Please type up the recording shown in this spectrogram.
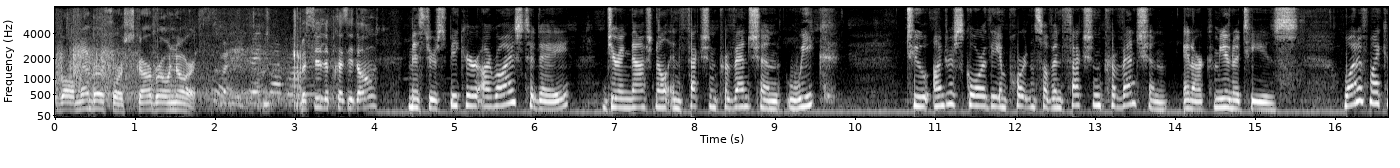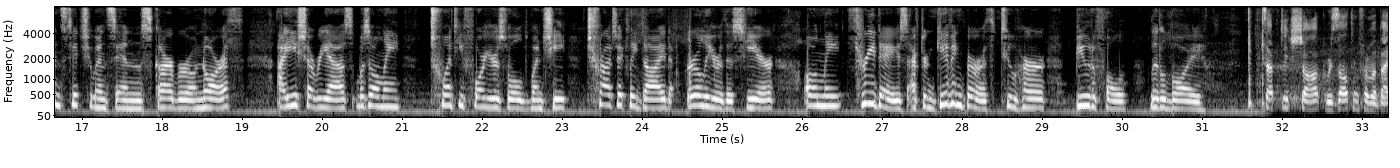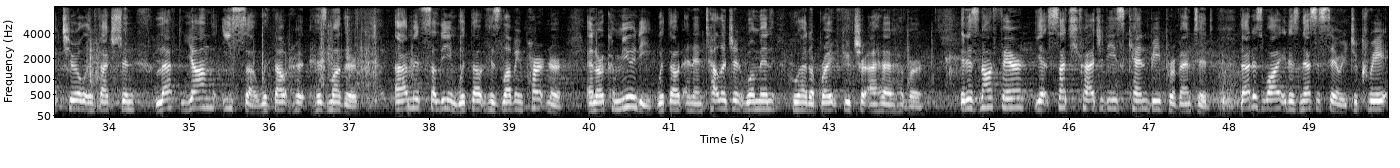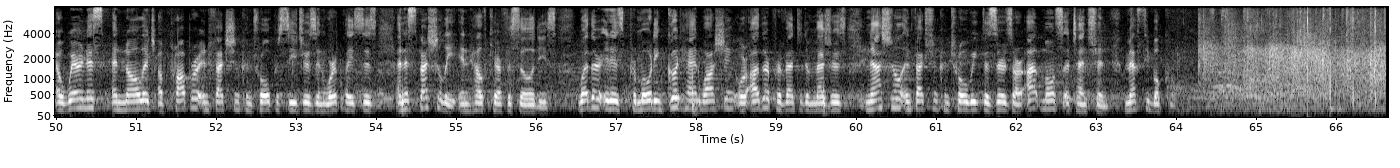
Honourable Member for Scarborough North. Monsieur le Président, Mr. Speaker, I rise today during National Infection Prevention Week to underscore the importance of infection prevention in our communities. One of my constituents in Scarborough North, Aisha Riaz, was only 24 years old when she tragically died earlier this year, only three days after giving birth to her beautiful little boy. Septic shock resulting from a bacterial infection left young Isa without her, his mother, Ahmed Salim without his loving partner, and our community without an intelligent woman who had a bright future ahead of her. It is not fair, yet such tragedies can be prevented. That is why it is necessary to create awareness and knowledge of proper infection control procedures in workplaces and especially in healthcare facilities. Whether it is promoting good hand washing or other preventative measures, National Infection Control Week deserves our utmost attention. Merci beaucoup.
